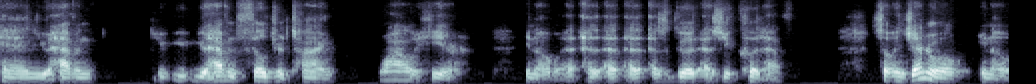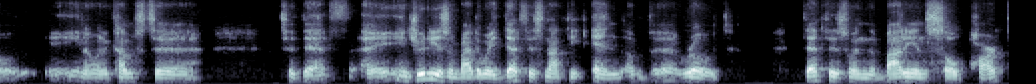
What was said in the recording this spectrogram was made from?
and you haven't you, you haven't filled your time while here you know as, as good as you could have so in general you know you know when it comes to to death in judaism by the way death is not the end of the road death is when the body and soul part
